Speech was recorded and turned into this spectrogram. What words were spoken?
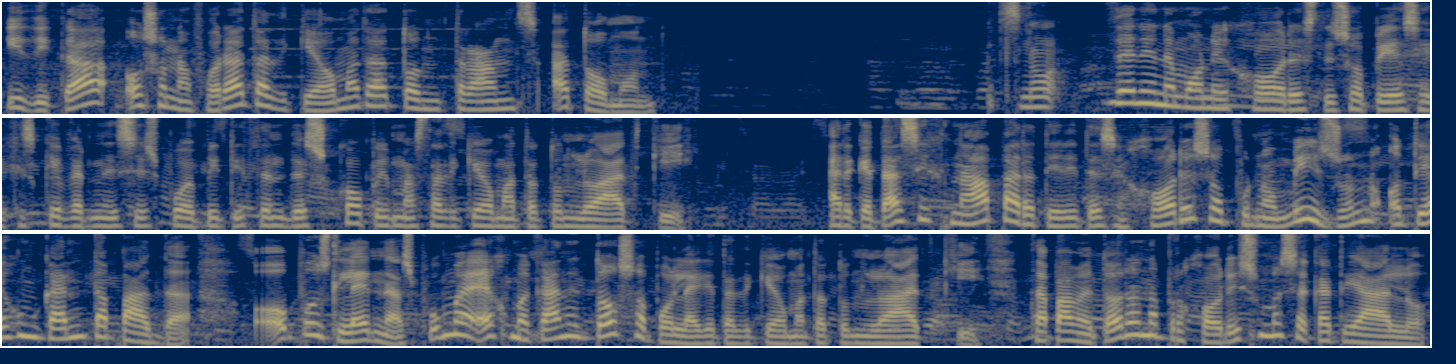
ειδικά όσον αφορά τα δικαιώματα των τρανς ατόμων. Δεν είναι μόνο οι χώρες στις οποίες έχεις κυβερνήσεις που επιτίθενται σκόπιμα στα δικαιώματα των ΛΟΑΤΚΙ. Αρκετά συχνά παρατηρείται σε χώρες όπου νομίζουν ότι έχουν κάνει τα πάντα. Όπως λένε, ας πούμε, έχουμε κάνει τόσα πολλά για τα δικαιώματα των ΛΟΑΤΚΙ. Θα πάμε τώρα να προχωρήσουμε σε κάτι άλλο.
